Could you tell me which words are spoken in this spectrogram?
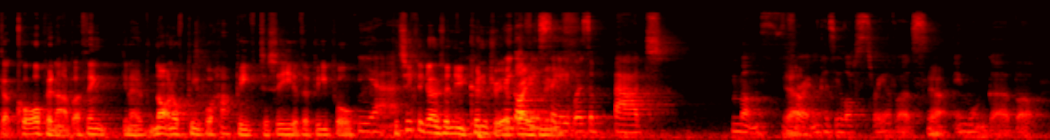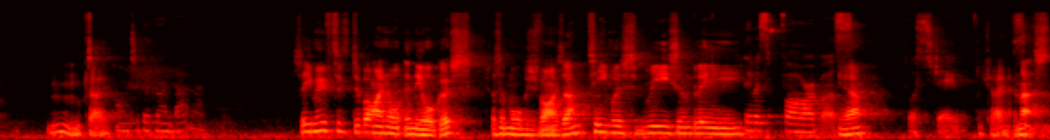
got caught up in that, but I think you know not enough people happy to see other people, Yeah. particularly going to a new country. I think obviously move. it was a bad month Yeah. for him because he lost three of us Yeah. in one go, but Mm, okay. on to bigger and better. So you moved to Dubai in, in the August as a mortgage advisor. Team was reasonably, There was four of us yeah, plus Stu. okay. And that's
